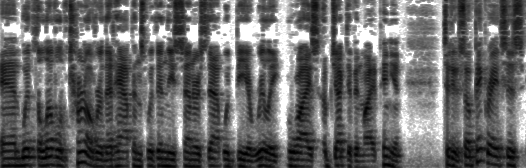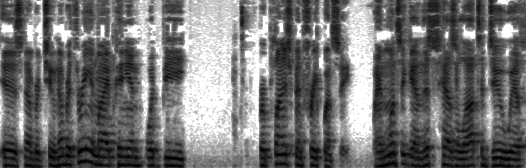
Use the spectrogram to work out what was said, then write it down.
And with the level of turnover that happens within these centers, that would be a really wise objective, in my opinion, to do. So pick rates is, is number two. Number three, in my opinion, would be replenishment frequency. And once again, this has a lot to do with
